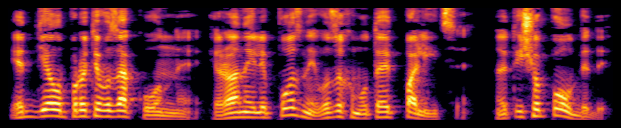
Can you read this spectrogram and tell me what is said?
Это дело противозаконное, и рано или поздно его захомутает полиция. Но это еще полбеды.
